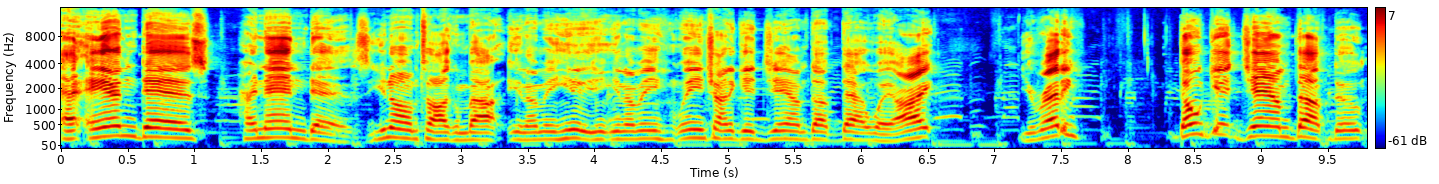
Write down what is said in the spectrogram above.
Andez Hernandez. You know what I'm talking about. You know what I mean? He, you know what I mean? We ain't trying to get jammed up that way. All right? You ready? Don't get jammed up, dude.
